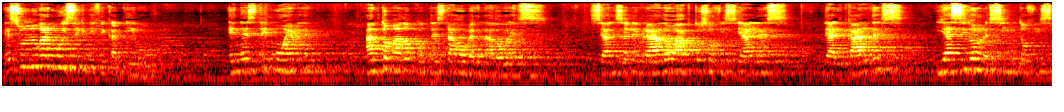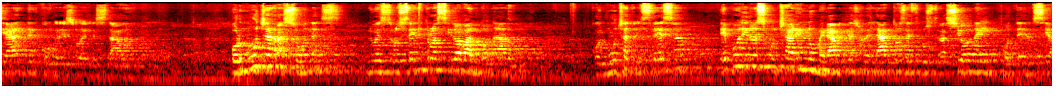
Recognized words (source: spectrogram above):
es un lugar muy significativo. En este inmueble han tomado protesta gobernadores, se han celebrado actos oficiales de alcaldes y ha sido recinto oficial del Congreso del Estado. Por muchas razones, nuestro centro ha sido abandonado. Con mucha tristeza, he podido escuchar innumerables relatos de frustración e impotencia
